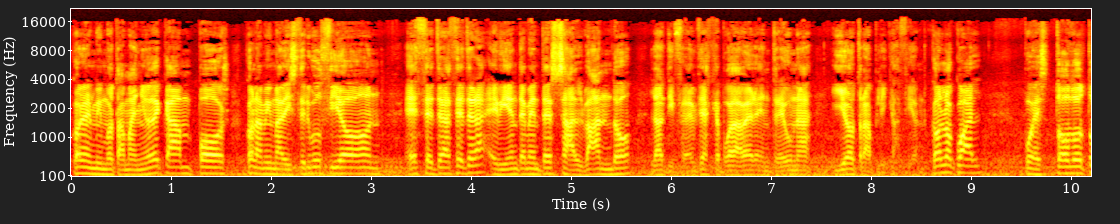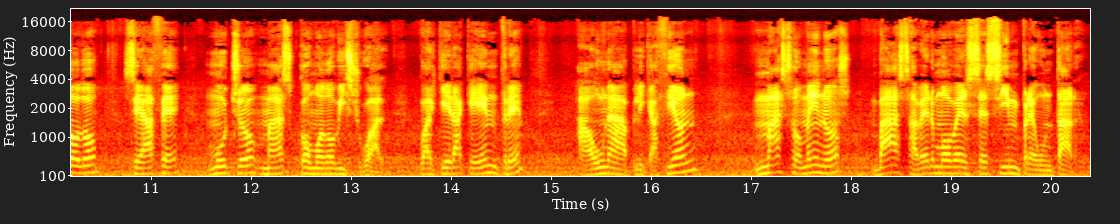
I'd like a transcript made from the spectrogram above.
con el mismo tamaño de campos, con la misma distribución, etcétera, etcétera, evidentemente salvando las diferencias que pueda haber entre una y otra aplicación. Con lo cual, pues todo, todo se hace mucho más cómodo visual. Cualquiera que entre a una aplicación, más o menos va a saber moverse sin preguntar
